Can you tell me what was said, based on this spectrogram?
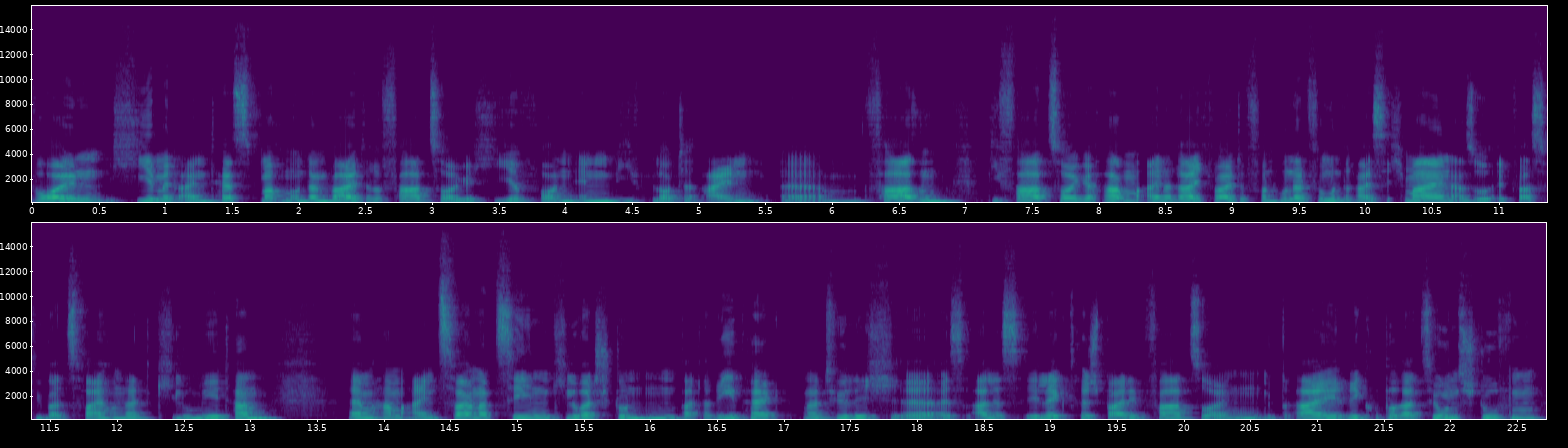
wollen hiermit einen Test machen und dann weitere Fahrzeuge hiervon in die Flotte einphasen. die Fahrzeuge haben eine Reichweite von 135 Meilen, also etwas über 200 Kilometern ähm, haben ein 210 Kilowattstunden Batteriepack. Natürlich äh, ist alles elektrisch bei den Fahrzeugen. Drei Rekuperationsstufen.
